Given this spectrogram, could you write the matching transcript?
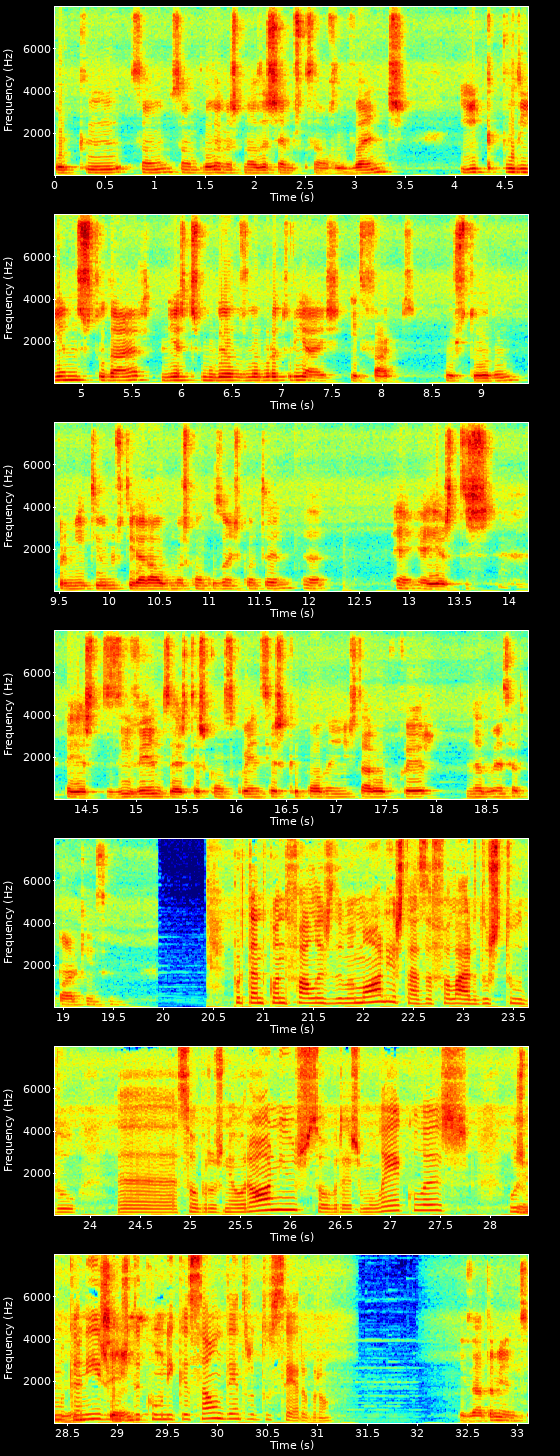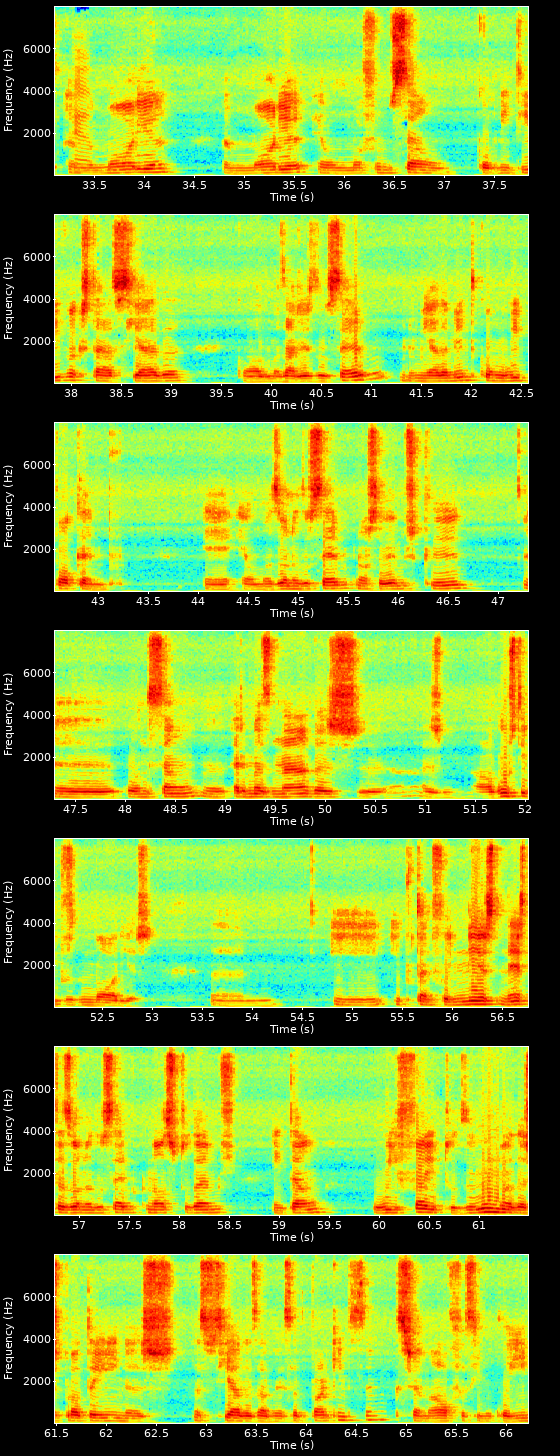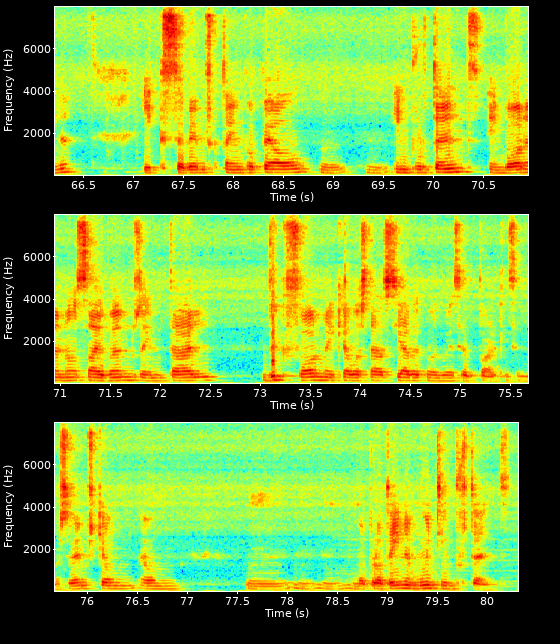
porque são, são problemas que nós achamos que são relevantes e que podíamos estudar nestes modelos laboratoriais. E, de facto, o estudo permitiu-nos tirar algumas conclusões quanto a, a, a, estes, a estes eventos, a estas consequências que podem estar a ocorrer na doença de Parkinson. Portanto, quando falas de memória, estás a falar do estudo uh, sobre os neurónios, sobre as moléculas, os uhum, mecanismos sim. de comunicação dentro do cérebro. Exatamente. A é. memória, a memória é uma função cognitiva que está associada com algumas áreas do cérebro, nomeadamente com o hipocampo. É, é uma zona do cérebro que nós sabemos que onde são uh, armazenadas uh, as, alguns tipos de memórias. E, e, portanto, foi neste, nesta zona do cérebro que nós estudamos, então, o efeito de uma das proteínas associadas à doença de Parkinson, que se chama alfa-sinucleína, e que sabemos que tem um papel importante, embora não saibamos em detalhe de que forma é que ela está associada com a doença de Parkinson, mas sabemos que é um, é um, um, uma proteína muito importante.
